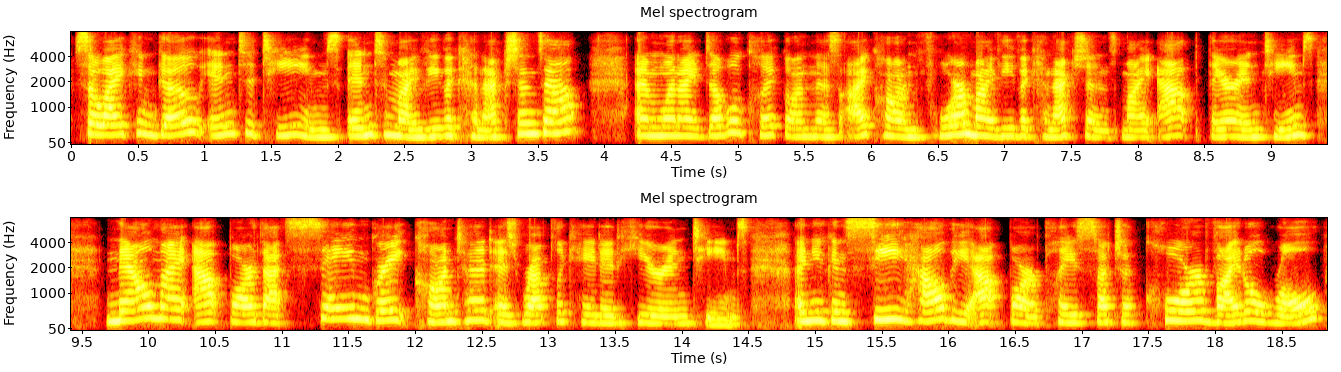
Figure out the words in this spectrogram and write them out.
So I can go into Teams, into my Viva Connections app. And when I double click on this icon for my Viva Connections, my app there in Teams, now my app bar, that same great content is replicated here in Teams. And you can see how the app bar plays such a core vital role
